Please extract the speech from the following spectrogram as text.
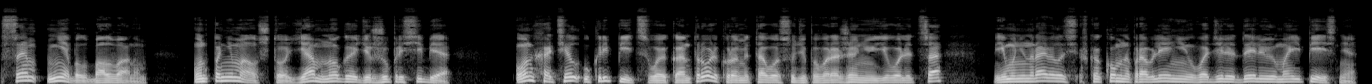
Сэм не был болваном. Он понимал, что я многое держу при себе. Он хотел укрепить свой контроль, кроме того, судя по выражению его лица, ему не нравилось, в каком направлении уводили Делию мои песни.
